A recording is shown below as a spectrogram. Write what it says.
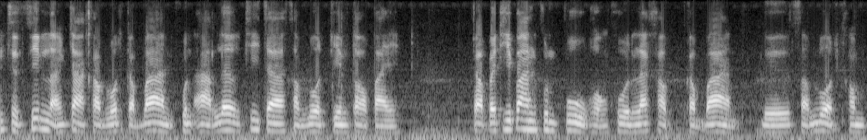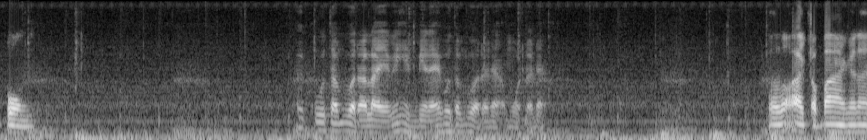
มเสร็จสิ้นหลังจากขับรถกลับบ้าน คุณอาจเลิกที่จะสำรวจเกมต่อไป กลับไปที่บ้านคุณปู่ของคุณและขับกลับบ้าน หรือสำรวจคำปงให้กูตำรวจอะไรไม่เห็นมีอะไรให้กูตำรวจแล้วเนี่ยหมดแล้วเนี่ย เราต้องอาจกลับบ้านก็ได้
